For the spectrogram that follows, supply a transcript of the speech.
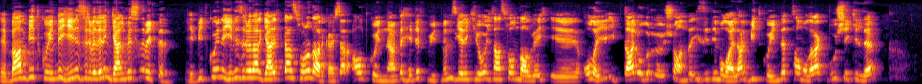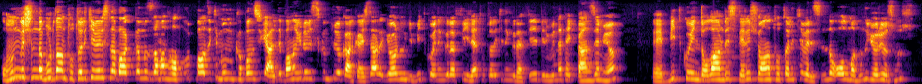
e, ben Bitcoin'de yeni zirvelerin gelmesini beklerim. E, Bitcoin'de yeni zirveler geldikten sonra da arkadaşlar altcoin'lerde hedef büyütmemiz gerekiyor. O yüzden son dalga e, olayı iptal olur. E, şu anda izlediğim olaylar Bitcoin'de tam olarak bu şekilde. Onun dışında buradan Total 2 verisine baktığımız zaman haftalık bazdaki mumun kapanışı geldi. Bana göre bir sıkıntı yok arkadaşlar. Gördüğünüz gibi Bitcoin'in grafiği ile Total 2'nin grafiği birbirine pek benzemiyor. E, Bitcoin'de olan risklerin şu anda Total 2 verisinde olmadığını görüyorsunuz.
